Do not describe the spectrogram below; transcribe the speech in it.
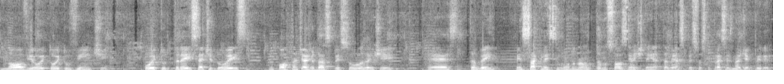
98820 8372. Importante ajudar as pessoas, a gente é, também pensar que nesse mundo não estamos sozinhos, a gente tem também as pessoas que precisam, né, Diego Pereira?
